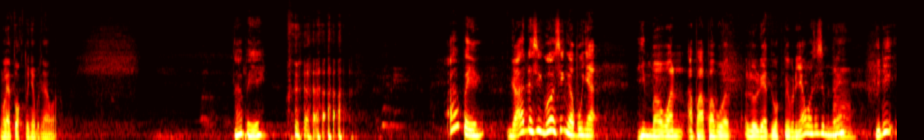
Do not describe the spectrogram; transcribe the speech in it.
ngeliat waktunya bernyawa? Apa ya? apa ya? Gak ada sih gue sih nggak punya himbauan apa-apa buat lu lihat waktu bernyawa sih sebenarnya. Hmm. Jadi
